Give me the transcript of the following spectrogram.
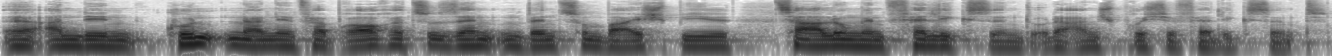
äh, an den Kunden, an den Verbraucher zu senden, wenn zum Beispiel Zahlungen fällig sind oder Ansprüche fällig sind.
